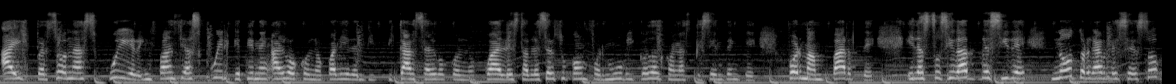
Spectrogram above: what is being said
hay personas queer, infancias queer que tienen algo con lo cual identificarse, algo con lo cual establecer su comfort movie, cosas con las que sienten que forman parte. Y la sociedad decide no otorgar eso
